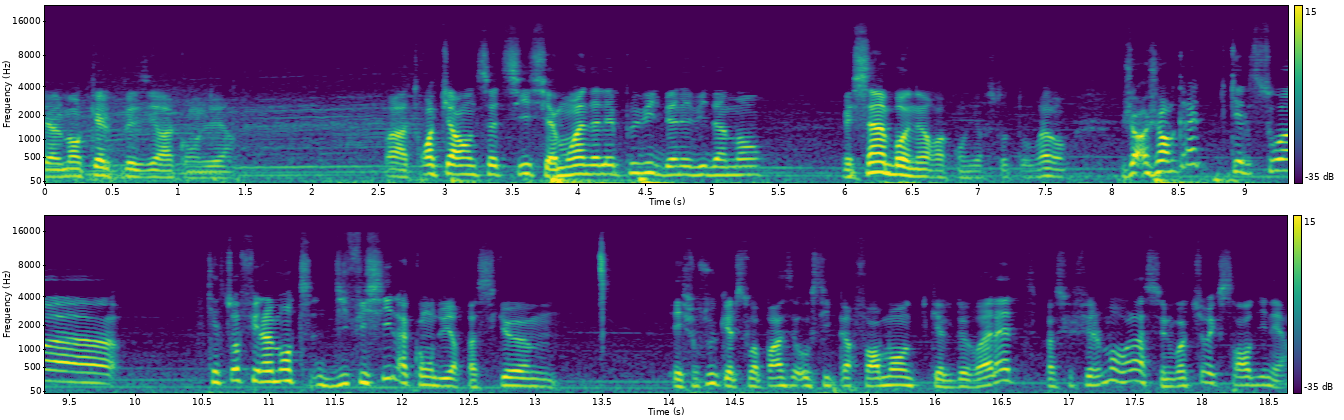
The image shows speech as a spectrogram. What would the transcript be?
Finalement, quel plaisir à conduire. Voilà, 3.47.6, il y a moins d'aller plus vite, bien évidemment. Mais c'est un bonheur à conduire cette auto, vraiment. Je, regrette qu'elle soit... Qu'elle soit finalement difficile à conduire, parce que... Et surtout qu'elle soit pas aussi performante qu'elle devrait l'être, parce que finalement, voilà, c'est une voiture extraordinaire.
